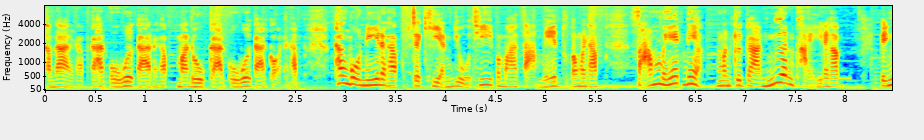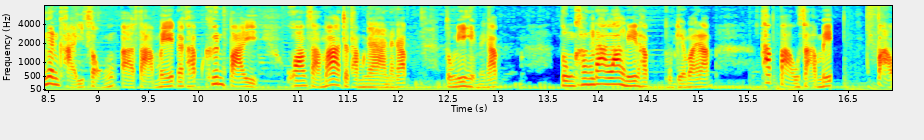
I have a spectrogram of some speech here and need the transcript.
ทำได้ครับการ์ดโอเวอร์การ์ดนะครับมาดูการ์ดโอเวอร์การ์ดก่อนนะครับข้างบนนี้นะครับจะเขียนอยู่ที่ประมาณ 3 เมตรถูกต้องไหมครับ3เมตรเนี่ยมันคือการเงื่อนไขนะครับเป็นเงื่อนไข2อ่า3เมตรนะครับขึ้นไปความสามารถจะทำงานนะครับ ตรงนี้เห็นไหมครับ ตรงข้างด้านล่างนี้นะครับผมเขียนไว้ครับถ้าเป่า 3 เมตรเป่า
